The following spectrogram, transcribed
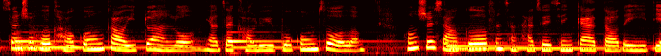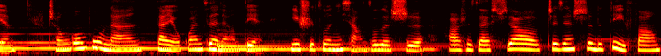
算是和考公告一段落，要再考虑一波工作了。洪水小哥分享他最近 get 到的一点：成功不难，但有关键两点，一是做你想做的事，二是在需要这件事的地方。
